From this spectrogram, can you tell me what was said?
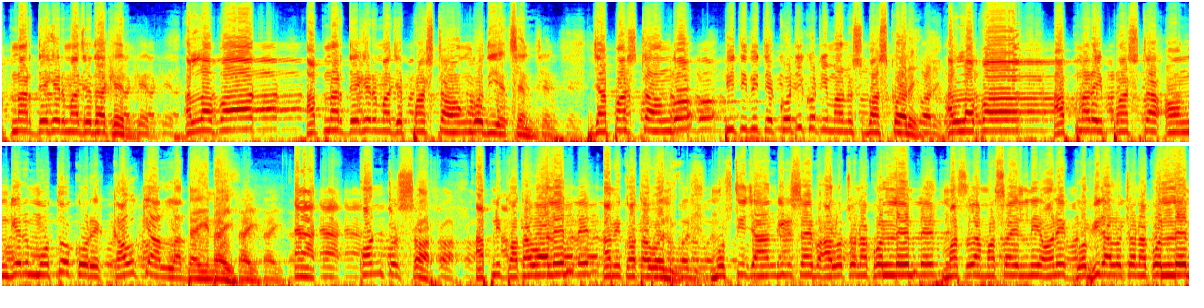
আপনার দেহের মাঝে দেখেন। আল্লাহ পাক আপনার দেহের মাঝে পাঁচটা অঙ্গ দিয়েছেন। যা পাঁচটা অঙ্গ পৃথিবীতে কোটি কোটি মানুষ বাস করে। আল্লাহ পাক আপনার এই পাঁচটা অঙ্গের মতো করে কাউকে আল্লাহ দেয় নাই। এক, কণ্ঠস্বর। আপনি কথা বলেন, আমি কথা বলি। মুফতি জাহাঙ্গীর সাহেব আলোচনা করলেন, মাসলা মাসাইল নিয়ে অনেক গভীর আলোচনা করলেন।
